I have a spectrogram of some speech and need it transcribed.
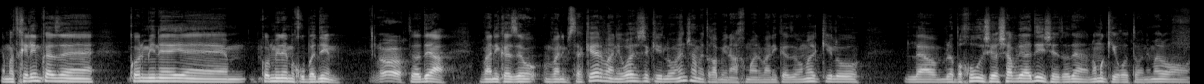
הם מתחילים כזה כל מיני, אה, כל מיני מכובדים, או, אתה יודע. ואני כזה, ואני מסתכל ואני רואה שכאילו אין שם את רבי נחמן, ואני כזה אומר כאילו, לבחור שישב לידי, שאתה יודע, אני לא מכיר אותו, אני אומר לו,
